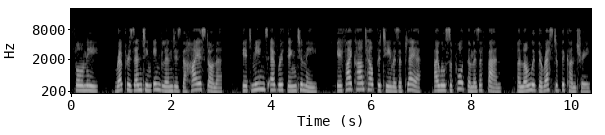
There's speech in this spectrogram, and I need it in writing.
For me, representing England is the highest honour. It means everything to me. If I can't help the team as a player, I will support them as a fan, along with the rest of the country.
